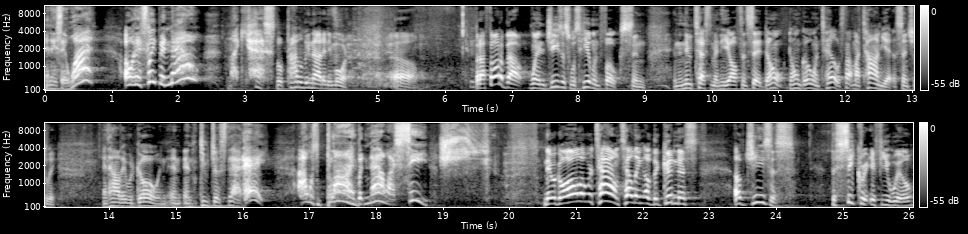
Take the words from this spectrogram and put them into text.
and they say, What? Oh, they're sleeping now? I'm like, Yes, but probably not anymore. Uh, but I thought about when Jesus was healing folks and in the New Testament, he often said, Don't, don't go and tell. It's not my time yet, essentially. And how they would go and, and, and do just that. Hey, I was blind, but now I see. Shh. And they would go all over town telling of the goodness of Jesus. The secret, if you will,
